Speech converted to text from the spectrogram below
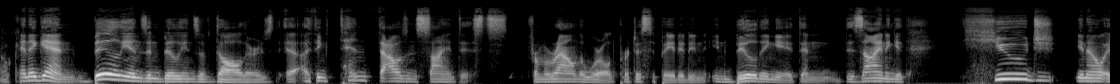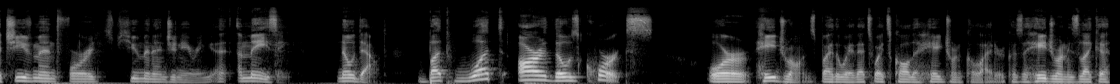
Okay. And again, billions and billions of dollars. Uh, I think ten thousand scientists from around the world participated in in building it and designing it. Huge, you know, achievement for human engineering. Amazing, no doubt. But what are those quarks? or hadrons by the way that's why it's called a hadron collider because a hadron is like a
